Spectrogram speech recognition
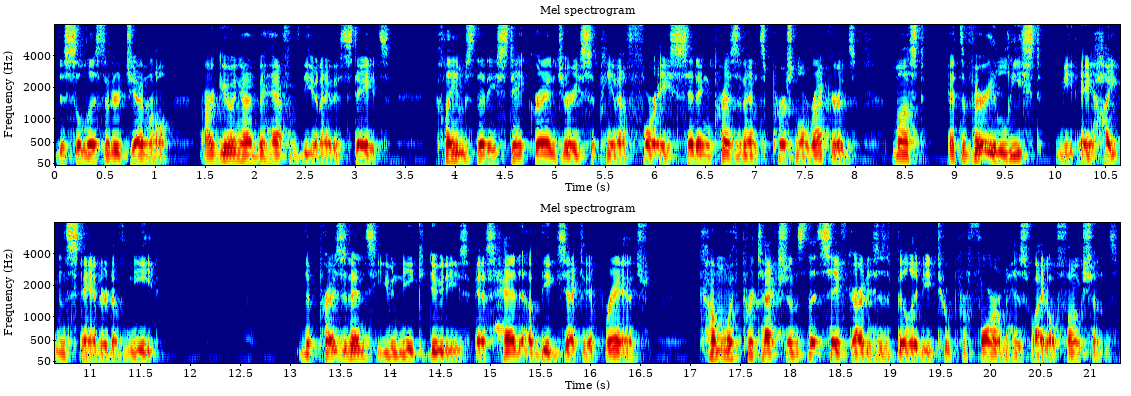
The Solicitor General arguing on behalf of the United States, claims that a state grand jury subpoena for a sitting president's personal records must, at the very least, meet a heightened standard of need. The president's unique duties as head of the executive branch come with protections that safeguard his ability to perform his vital functions.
